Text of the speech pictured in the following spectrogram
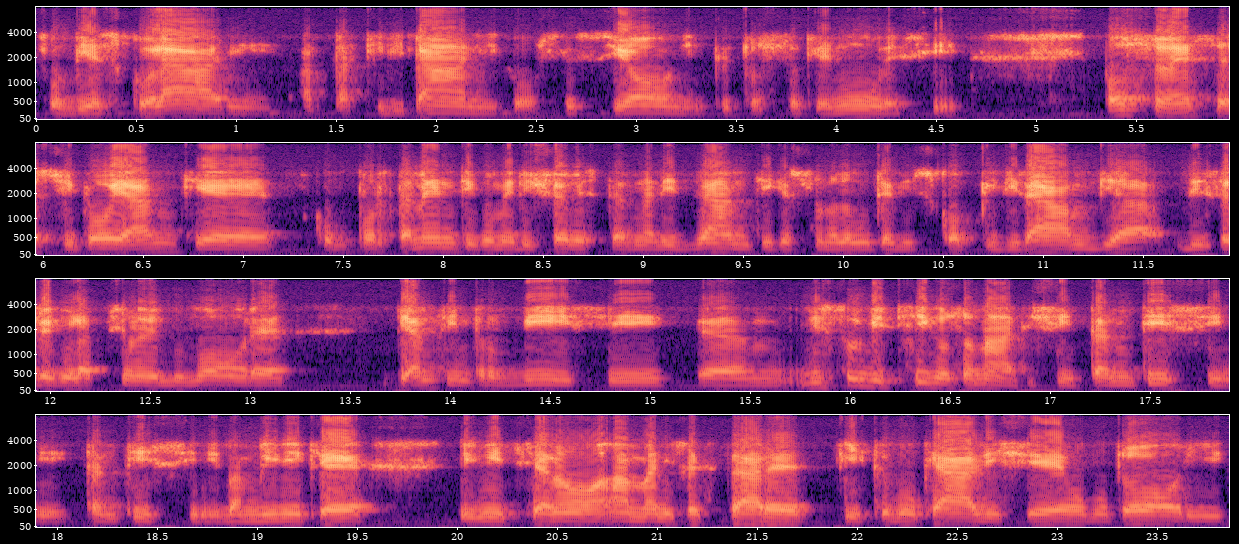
fobie scolari, attacchi di panico, ossessioni piuttosto che nuresi. Possono esserci poi anche comportamenti, come dicevo, esternalizzanti che sono dovuti agli scoppi di rabbia, disregolazione dell'umore, pianti improvvisi, ehm, disturbi psicosomatici, tantissimi, tantissimi, bambini che iniziano a manifestare tic vocalici o motori,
